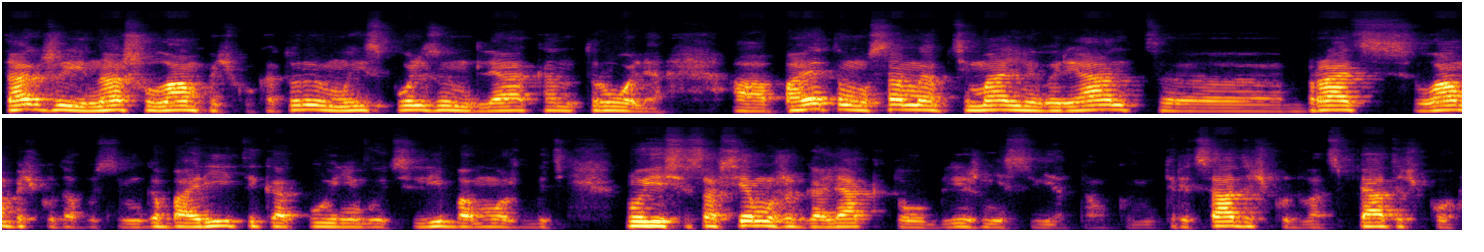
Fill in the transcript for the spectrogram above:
также и нашу лампочку, которую мы используем для контроля. А, поэтому самый оптимальный вариант э, брать лампочку, допустим, габариты какую-нибудь, либо, может быть, ну, если совсем уже голяк, то ближний свет, там, какую-нибудь тридцаточку, двадцать пяточку.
